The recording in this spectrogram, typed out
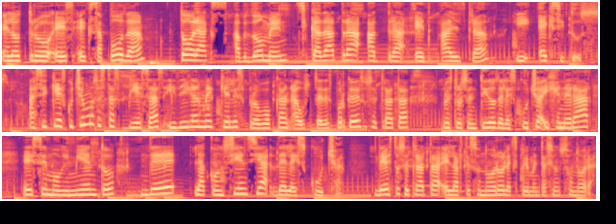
el otro es Hexapoda, Tórax, Abdomen, Cicadatra, Atra et Altra y Exitus. Así que escuchemos estas piezas y díganme qué les provocan a ustedes, porque de eso se trata nuestro sentido de la escucha y generar ese movimiento de la conciencia de la escucha. De esto se trata el arte sonoro, la experimentación sonora,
